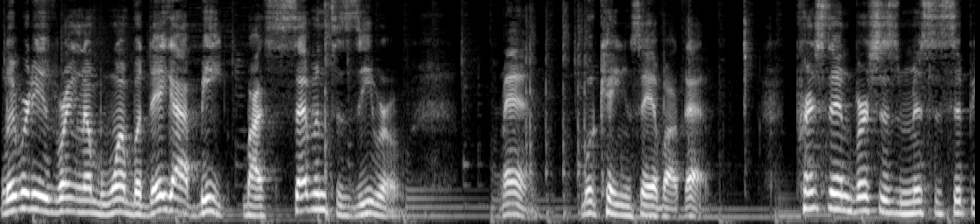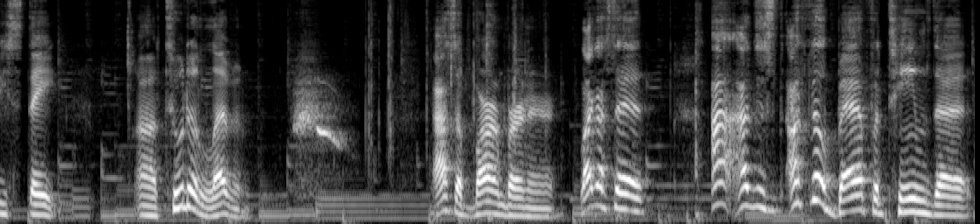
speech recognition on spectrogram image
Liberty is ranked number one, but they got beat by seven to zero. Man, what can you say about that? Princeton versus Mississippi State, uh, two to eleven. That's a barn burner. Like I said, I, I just I feel bad for teams that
